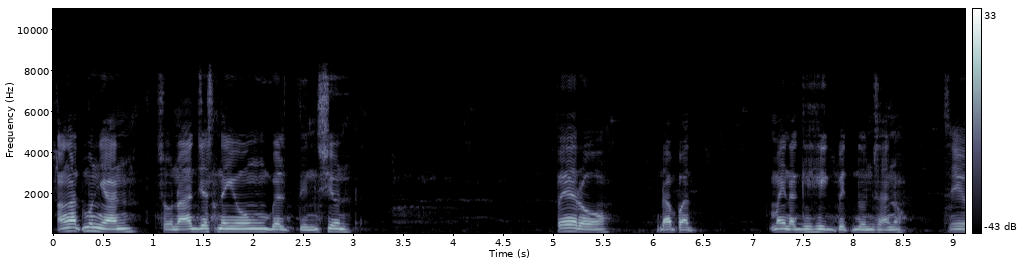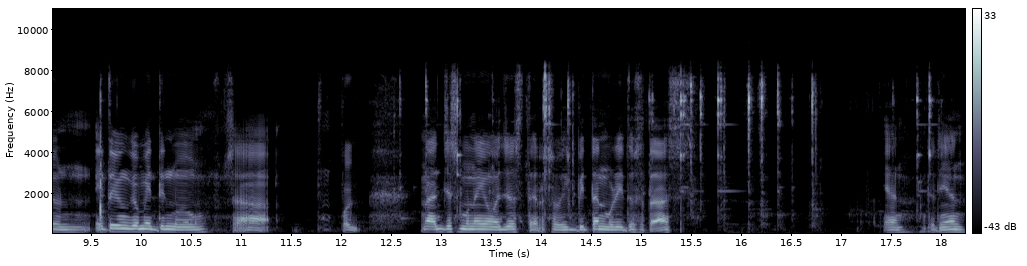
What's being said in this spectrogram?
angat mo niyan, so na-adjust na yung belt tension. Pero dapat may naghihigpit dun sa ano. So yun, ito yung gamitin mo sa pag na-adjust mo na yung adjuster. So higpitan mo dito sa taas. Yan, ganyan.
